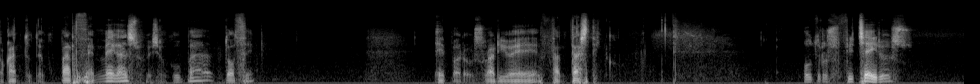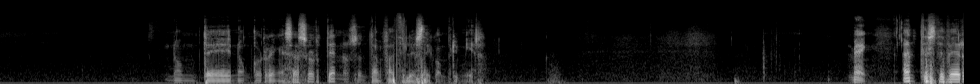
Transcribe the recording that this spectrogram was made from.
no canto de ocupar 100 megas, pois ocupa 12. E para o usuario é fantástico. Outros ficheiros non, te, non corren esa sorte, non son tan fáciles de comprimir. Ben, antes de ver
